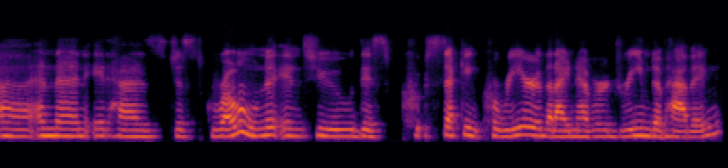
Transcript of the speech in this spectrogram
Uh, and then it has just grown into this second career that I never dreamed of having.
